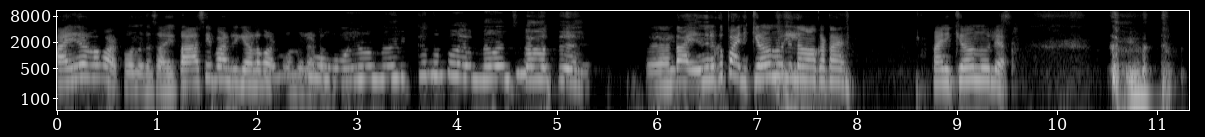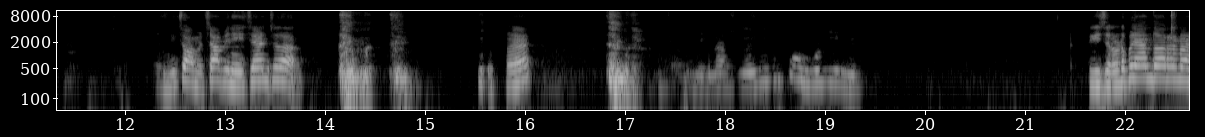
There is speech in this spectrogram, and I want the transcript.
അതിനുള്ള കുഴപ്പമൊന്നുമില്ല സായി ക്ലാസ്സിൽ പാണ്ടിരിക്കാനുള്ള കുഴപ്പമൊന്നുമില്ല വേണ്ട അതിന് നിനക്ക് പനിക്കണമൊന്നുമില്ല നോക്കട്ടെ. പനിക്കണമൊന്നുമില്ല നീ ചുമച്ച അഭിനയിച്ച് കാണിച്ചതാ. ഏ? ടീച്ചറോട് ഇപ്പൊ ഞാൻ എന്താ പറയണേ?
